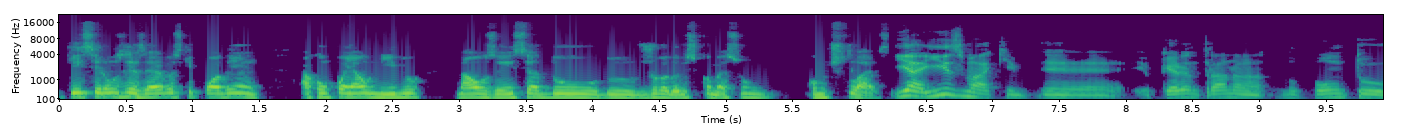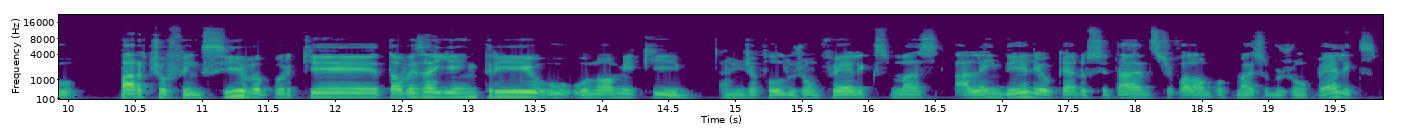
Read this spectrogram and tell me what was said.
e quem serão os reservas que podem acompanhar o nível na ausência do, dos jogadores que começam como titulares. E aí, Smack, é, eu quero entrar no, no ponto parte ofensiva, porque talvez aí entre o, o, nome que a gente já falou do João Félix, mas além dele eu quero citar, antes de falar um pouco mais sobre o João Félix,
